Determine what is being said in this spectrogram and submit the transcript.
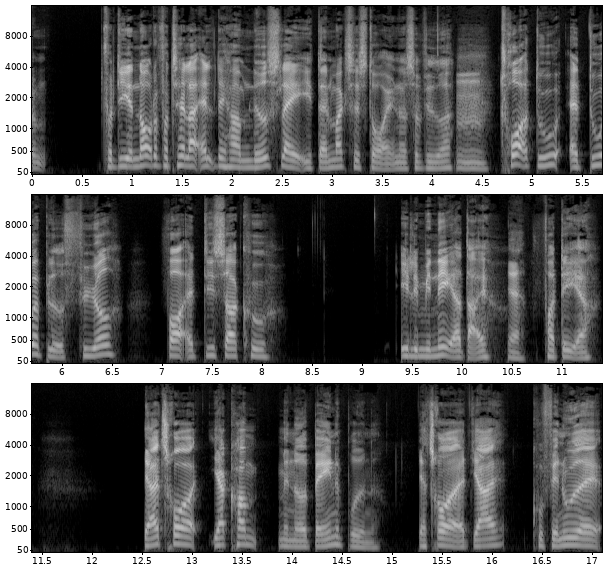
Øh, fordi når du fortæller alt det her om nedslag i Danmarks historien og så videre, Mm. tror du, at du er blevet fyret, for at de så kunne eliminere dig Ja. fra DR? Jeg tror, jeg kom med noget banebrydende. Jeg tror, at jeg kunne finde ud af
